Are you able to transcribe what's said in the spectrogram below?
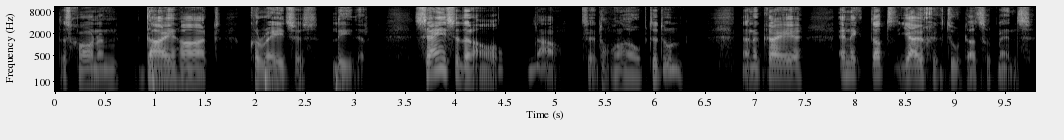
Dat is gewoon een die-hard, courageous leader. Zijn ze er al? Nou, er is nog een hoop te doen. Nou, dan kan je, en ik, dat juich ik toe, dat soort mensen.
